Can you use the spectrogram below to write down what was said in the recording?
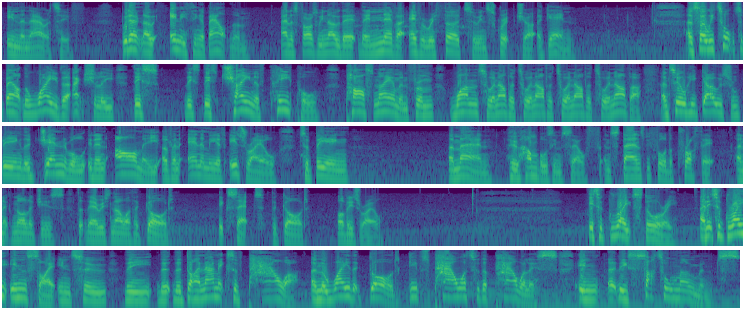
in the narrative. We don't know anything about them, and as far as we know, they're, they're never ever referred to in Scripture again. And so we talked about the way that actually this this, this chain of people passed Naaman from one to another to another to another to another until he goes from being the general in an army of an enemy of Israel to being a man who humbles himself and stands before the prophet and acknowledges that there is no other God except the God of Israel. It's a great story. And it's a great insight into the, the, the, dynamics of power and the way that God gives power to the powerless in these subtle moments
